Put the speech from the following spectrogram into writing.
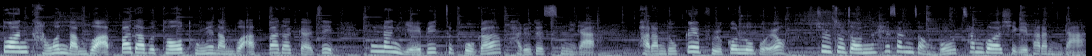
또한 강원 남부 앞바다부터 동해 남부 앞바다까지 풍랑 예비특보가 발효됐습니다. 바람도 꽤 불 걸로 보여 출조 전 해상 정보 참고하시기 바랍니다.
